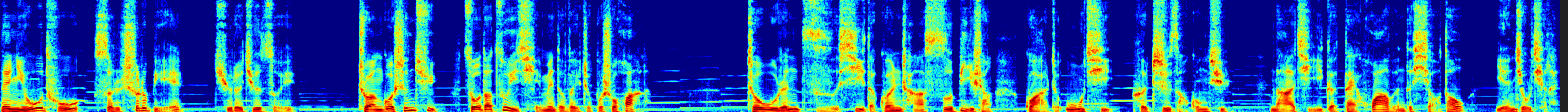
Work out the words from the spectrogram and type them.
那女巫徒似是吃了瘪，撅了撅嘴。转过身去，坐到最前面的位置，不说话了。周人仔细地观察四壁上挂着巫器和制造工具，拿起一个带花纹的小刀研究起来。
